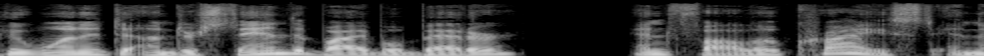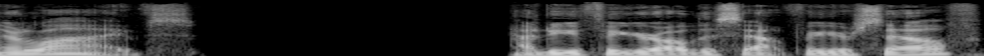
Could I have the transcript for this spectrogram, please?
who wanted to understand the Bible better and follow Christ in their lives. How do you figure all this out for yourself?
